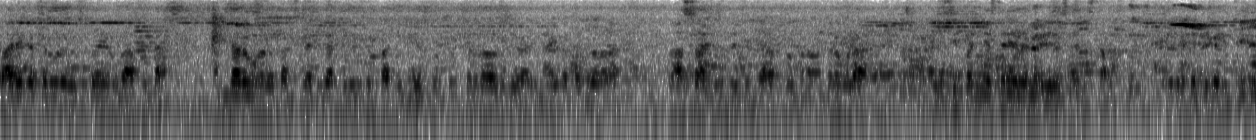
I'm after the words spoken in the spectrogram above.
కార్యకర్తలు కూడా విశ్వాసం కాకుండా అందరూ కూడా కలిసికట్టుగా తెలుగుదేశం పార్టీ చేసుకుంటూ చంద్రబాబు గారి నాయకత్వం ద్వారా రాష్ట్ర అభివృద్ధి చెందారు. మనం అందరం కూడా కలిసి పనిచేస్తేనే ఏదైనా విజయం సాధిస్తాం. ఎక్కడ టికెట్ ఇచ్చేది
